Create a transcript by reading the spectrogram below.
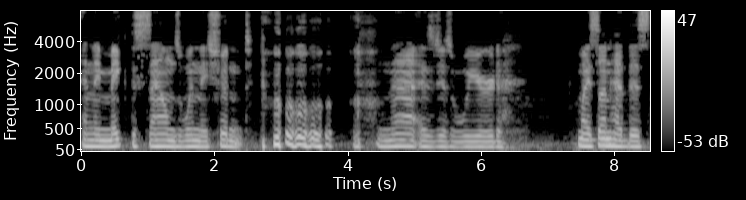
and they make the sounds when they shouldn't. That is just weird. My son had this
